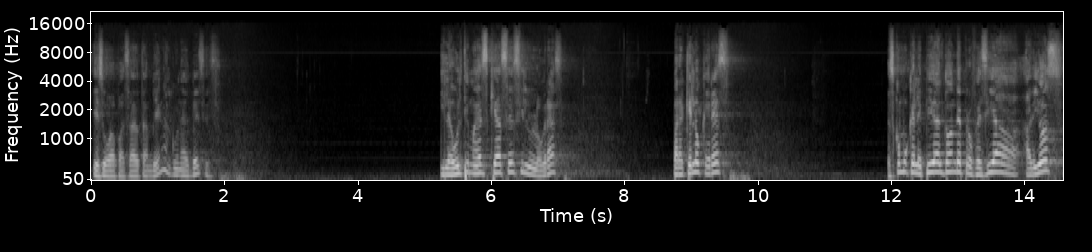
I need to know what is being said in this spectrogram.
Eso va a pasar también algunas veces. Y la última es, ¿qué haces si lo logras? ¿Para qué lo querés? Es como que le pida el don de profecía a Dios,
